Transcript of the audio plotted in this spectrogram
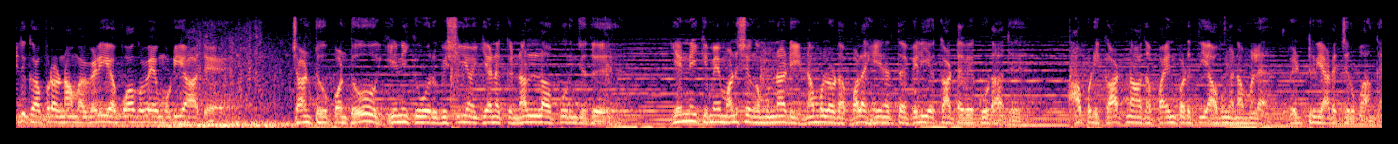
இதுக்கப்புறம் நாம வெளியே போகவே முடியாது. சண்டு பண்டு இன்னைக்கு ஒரு விஷயம் எனக்கு நல்லா புரிஞ்சுது. என்னைக்குமே மனுஷங்க முன்னாடி நம்மளோட பலகீனத்தை வெளியே காட்டவே கூடாது. அப்படி காட்டினா அதை பயன்படுத்தி அவங்க நம்மள வெற்றி அடைச்சிருவாங்க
